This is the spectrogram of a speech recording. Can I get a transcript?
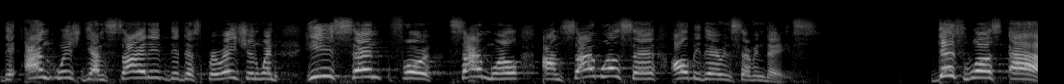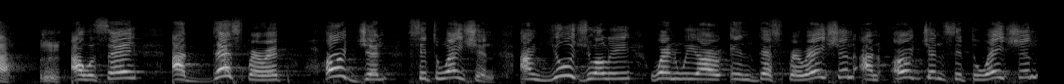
the anguish, the anxiety, the desperation when he sent for Samuel, and Samuel said, I'll be there in seven days. This was, a, I would say, a desperate urgent situation. And usually, when we are in desperation and urgent situation,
